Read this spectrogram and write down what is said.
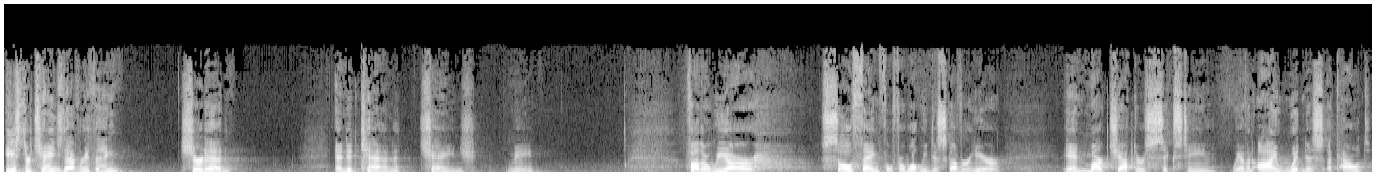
Easter changed everything. Sure did. And it can change me. Father, we are so thankful for what we discover here in Mark chapter 16. We have an eyewitness account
